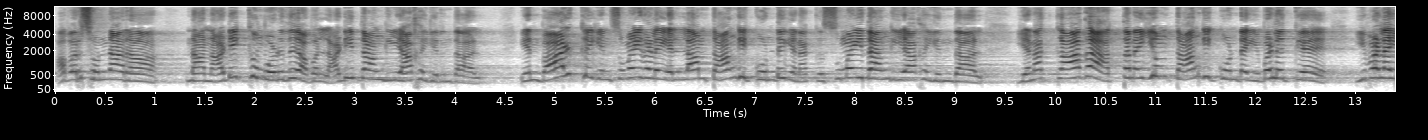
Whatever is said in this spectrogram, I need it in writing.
அவர் சொன்னாரா நான் அடிக்கும் பொழுது அவள் அடிதாங்கியாக இருந்தாள். என் வாழ்க்கையின் சுமைகளை எல்லாம் தாங்கிக் கொண்டு எனக்கு சுமை தாங்கியாக இருந்தால் எனக்காக அத்தனையும் தாங்கிக் கொண்ட இவளுக்கு இவளை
